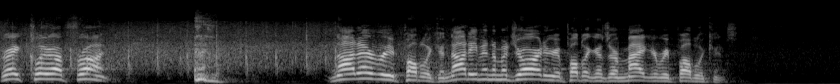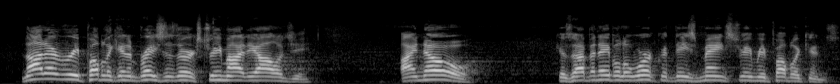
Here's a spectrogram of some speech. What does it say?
very clear up front. not every Republican, not even the majority of Republicans, are MAGA Republicans. Not every Republican embraces their extreme ideology. I know because I've been able to work with these mainstream Republicans.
